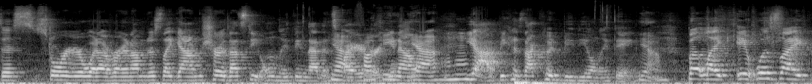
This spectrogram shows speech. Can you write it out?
this story or whatever and I'm just like yeah I'm sure that's the only thing that Yeah, inspired her you know yeah, mhm. yeah because that could be the only thing Yeah. but like it was like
